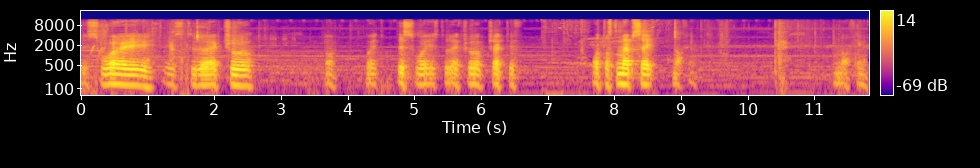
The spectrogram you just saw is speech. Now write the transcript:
This way is to the actual... Oh, wait. This way is to the actual objective. What does the map say? Nothing. Nothing.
